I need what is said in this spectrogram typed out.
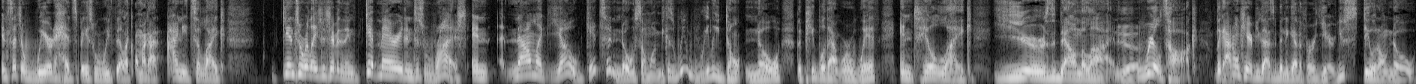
in such a weird headspace where we feel like, oh my God, I need to like get into a relationship and then get married and just rush. And now I'm like, yo, get to know someone because we really don't know the people that we're with until like years down the line. Yeah. Real talk. Like, I don't care if you guys have been together for a year, you still don't know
